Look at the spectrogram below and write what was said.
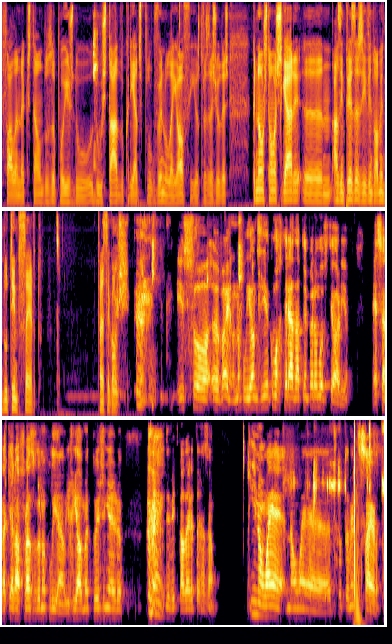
fala na questão dos apoios do, do Estado criados pelo Governo, o layoff e outras ajudas, que não estão a chegar uh, às empresas eventualmente no tempo certo. França Gomes. Pois, isso, eh, bem, o Napoleão dizia que uma retirada a tempo era uma vitória. Essa era que era a frase do Napoleão. E realmente o engenheiro David Caldeira tem razão. E não é, não é absolutamente certo,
